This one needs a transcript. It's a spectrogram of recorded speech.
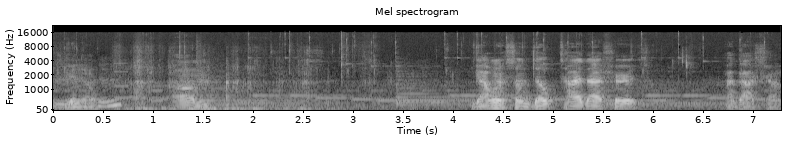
you know. Mm-hmm. Um, y'all want some dope tie dye shirts? I got y'all.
